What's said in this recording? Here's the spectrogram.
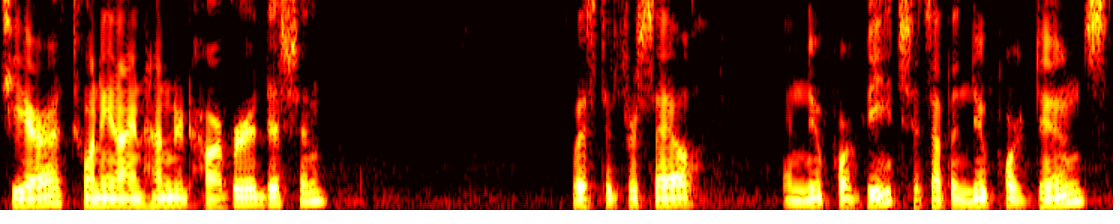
Tiara 2900 Harbor Edition. Listed for sale in Newport Beach. It's at the Newport Dunes.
